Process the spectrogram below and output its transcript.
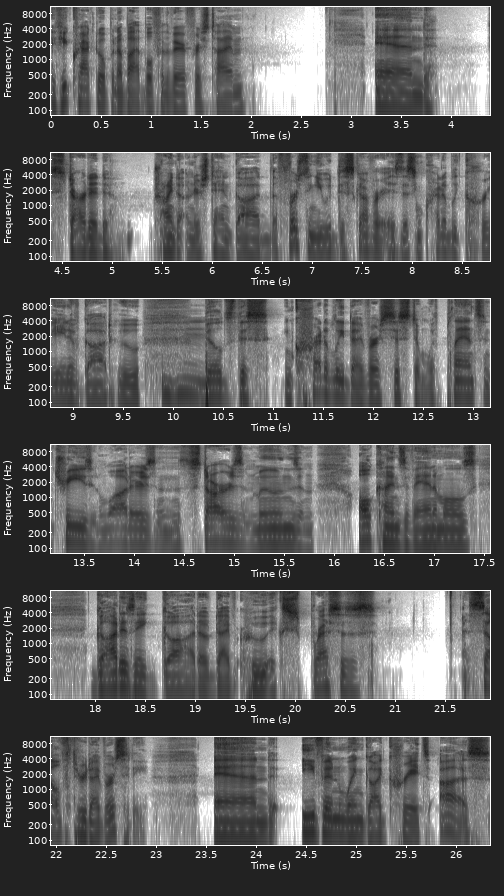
if you cracked open a bible for the very first time and started trying to understand God, the first thing you would discover is this incredibly creative God who mm-hmm. builds this incredibly diverse system with plants and trees and waters and stars and moons and all kinds of animals. God is a God of diver- who expresses self through diversity. And even when God creates us,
